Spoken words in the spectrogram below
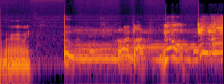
where are we? Four o'clock. No! Evil! Evil!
